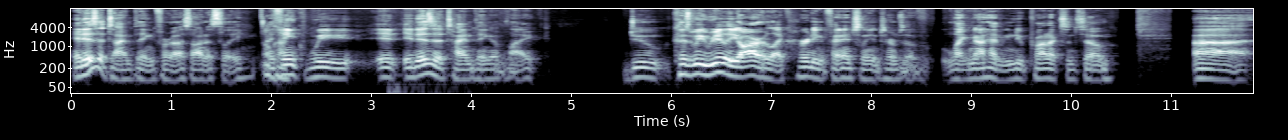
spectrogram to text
it is a time thing for us. Honestly, I think we it, it is a time thing of like do because we really are like hurting financially in terms of like not having new products, and so uh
